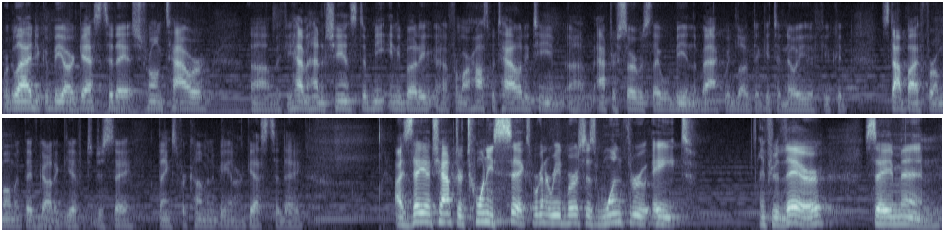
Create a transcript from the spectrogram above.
We're glad you could be our guest today at Strong Tower. Um, if you haven't had a chance to meet anybody uh, from our hospitality team um, after service, they will be in the back. We'd love to get to know you. If you could stop by for a moment, they've got a gift to just say thanks for coming and being our guest today. Isaiah chapter 26, we're going to read verses 1 through 8. If you're there, say amen.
